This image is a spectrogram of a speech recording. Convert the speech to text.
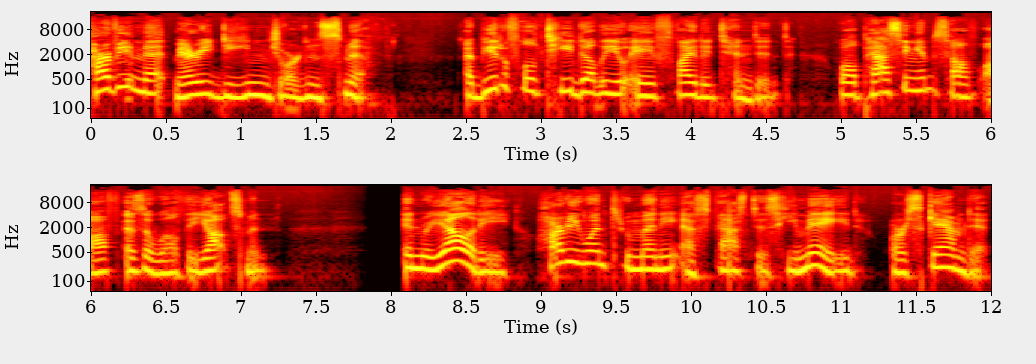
Harvey met Mary Dean Jordan Smith, a beautiful TWA flight attendant, while passing himself off as a wealthy yachtsman. In reality, Harvey went through money as fast as he made, or scammed it.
